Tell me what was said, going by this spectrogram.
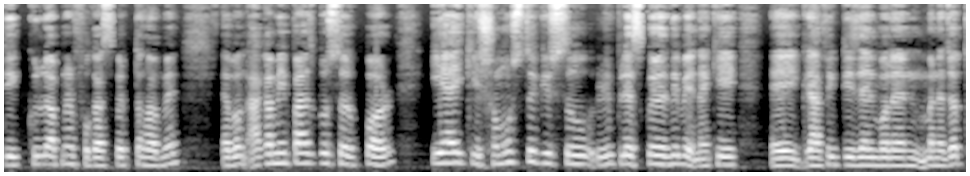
দিকগুলো আপনার ফোকাস করতে হবে? এবং আগামী পাঁচ বছর পর এআই কি সমস্ত কিছু রিপ্লেস করে দিবে? নাকি এই গ্রাফিক ডিজাইন বলেন মানে যত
